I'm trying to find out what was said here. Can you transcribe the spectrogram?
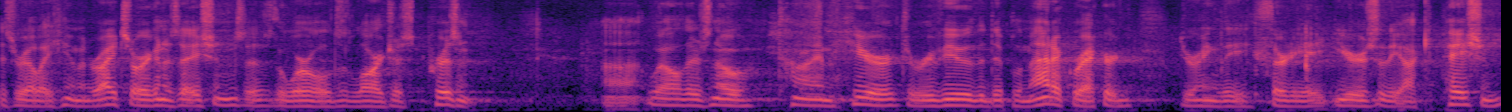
Israeli human rights organizations as the world's largest prison. Uh, well, there's no time here to review the diplomatic record during the 38 years of the occupation,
